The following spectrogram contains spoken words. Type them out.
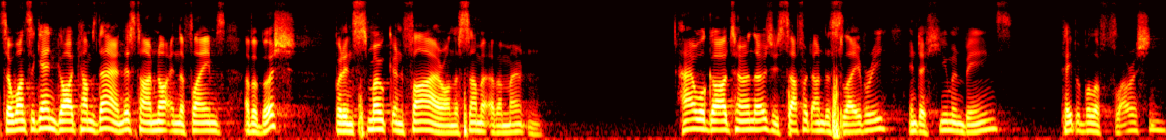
So once again, God comes down, this time not in the flames of a bush, but in smoke and fire on the summit of a mountain. How will God turn those who suffered under slavery into human beings? capable of flourishing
